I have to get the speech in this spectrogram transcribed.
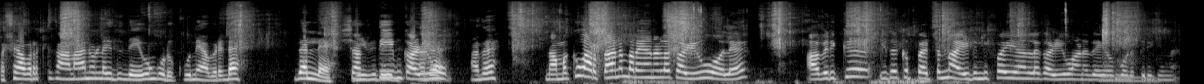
പക്ഷെ അവർക്ക് കാണാനുള്ള ഇത് ദൈവം കൊടുക്കുന്നേ അവരുടെ ഇതല്ലേ ശക്തിയും. കഴിവും. അതെ. നമുക്ക് വർത്താനം പറയാനുള്ള കഴിവ് പോലെ അവർക്ക് ഇതൊക്കെ പെട്ടെന്ന് ഐഡന്റിഫൈ ചെയ്യാനുള്ള കഴിവാണ് ദൈവം കൊടുത്തിരിക്കുന്നത്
